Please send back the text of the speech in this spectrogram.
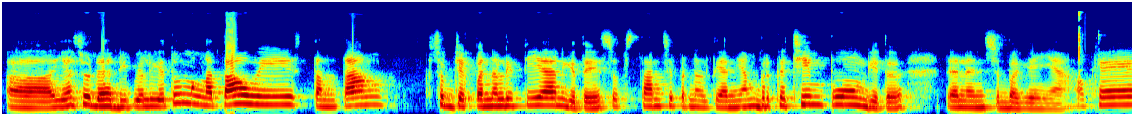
uh, yang sudah dipilih itu mengetahui tentang subjek penelitian gitu ya, substansi penelitian yang berkecimpung gitu dan lain sebagainya. Oke. Okay.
